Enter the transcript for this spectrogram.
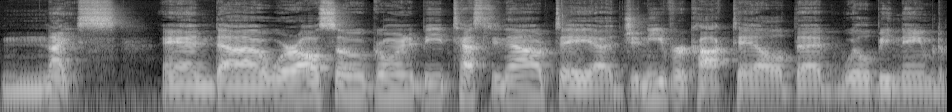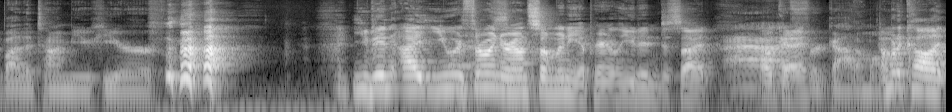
Nice. And uh, we're also going to be testing out a uh, Geneva cocktail that will be named by the time you hear. You didn't. I you were throwing around so many. Apparently, you didn't decide. Ah, Okay. I forgot them all. I'm gonna call it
